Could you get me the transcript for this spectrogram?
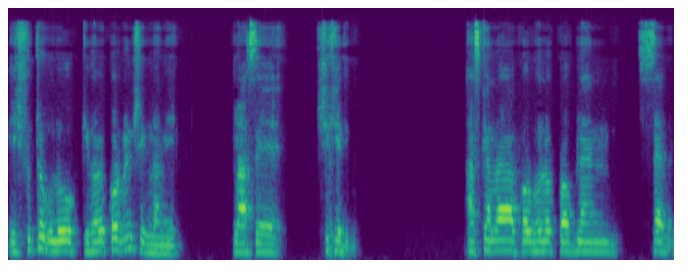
এই সূত্রগুলো কীভাবে করবেন, সেগুলো আমি ক্লাসে শিখিয়ে দিব। আজকে আমরা করব হলো প্রবলেম সেভেন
